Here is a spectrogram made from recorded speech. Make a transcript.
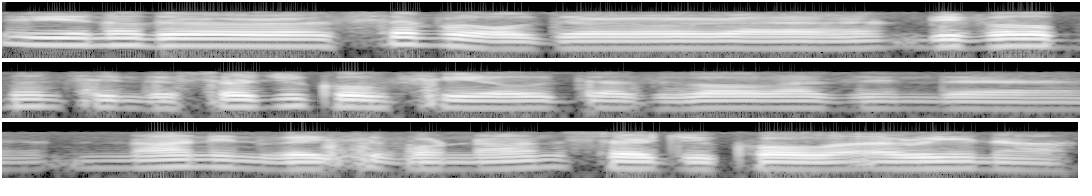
You know, there are several. There are uh, developments in the surgical field as well as in the non-invasive or non-surgical arena.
